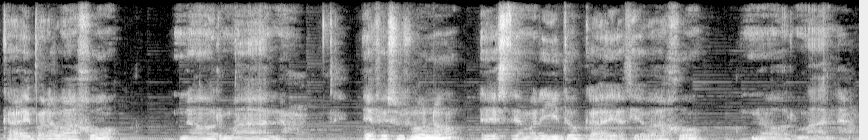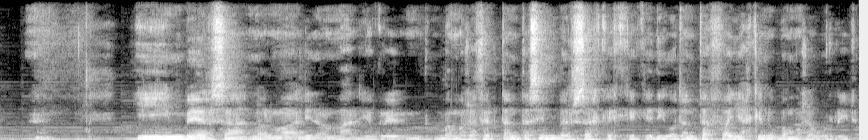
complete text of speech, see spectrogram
cae para abajo, normal. F sub 1, este amarillito cae hacia abajo, normal. Inversa, normal y normal. Yo creo vamos a hacer tantas inversas que, que, que digo tantas fallas que nos vamos a aburrir.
